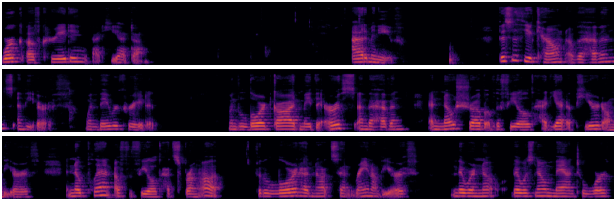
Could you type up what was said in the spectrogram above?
work of creating that he had done. Adam and Eve. This is the account of the heavens and the earth when they were created. When the Lord God made the earth and the heaven, and no shrub of the field had yet appeared on the earth, and no plant of the field had sprung up, for the Lord had not sent rain on the earth, and there were no there was no man to work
